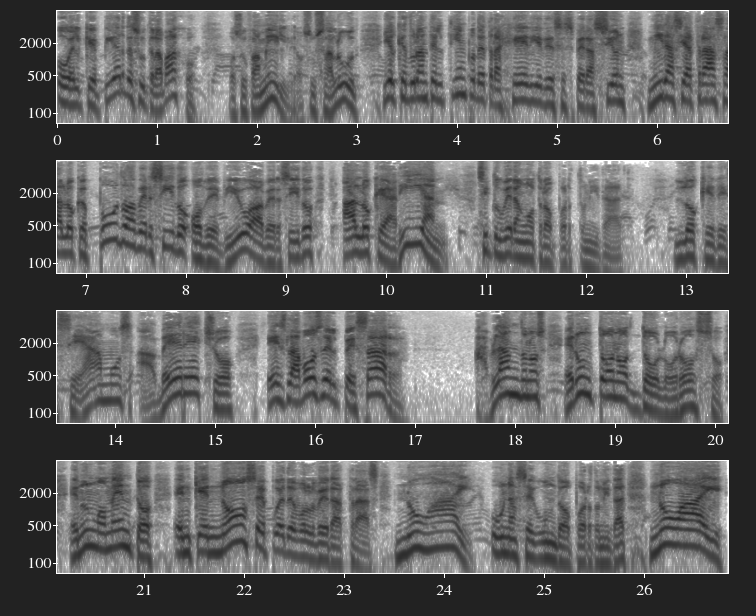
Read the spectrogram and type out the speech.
O el que pierde su trabajo, o su familia, o su salud, y el que durante el tiempo de tragedia y desesperación mira hacia atrás a lo que pudo haber sido o debió haber sido, a lo que harían si tuvieran otra oportunidad lo que deseamos haber hecho es la voz del pesar, hablándonos en un tono doloroso, en un momento en que no se puede volver atrás. No hay una segunda oportunidad. No hay,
